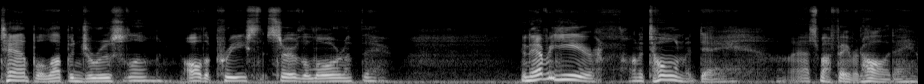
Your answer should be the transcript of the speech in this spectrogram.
temple up in Jerusalem, and all the priests that serve the Lord up there. And every year on Atonement Day, that's my favorite holiday,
